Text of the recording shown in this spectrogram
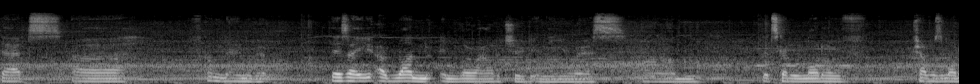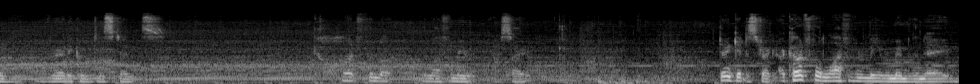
that, uh, I've forgotten the name of it. There's a, a run in low altitude in the US um, that's got a lot of travels a lot of vertical distance. Can't for the life of me... Oh, sorry. Don't get distracted. I can't for the life of me remember the name.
